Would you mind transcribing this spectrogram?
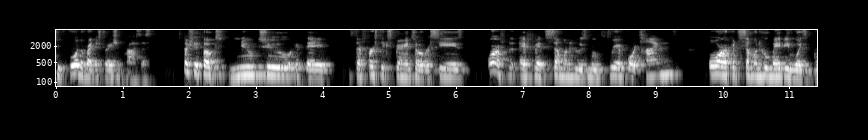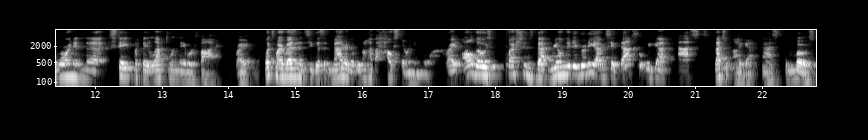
to for the registration process, especially folks new to if they it's their first experience overseas, or if, if it's someone who's moved three or four times, or if it's someone who maybe was born in the state but they left when they were five, right? What's my residency? Does it matter that we don't have a house there anymore, right? All those questions, that real nitty gritty, I would say that's what we got asked. That's what I got asked the most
